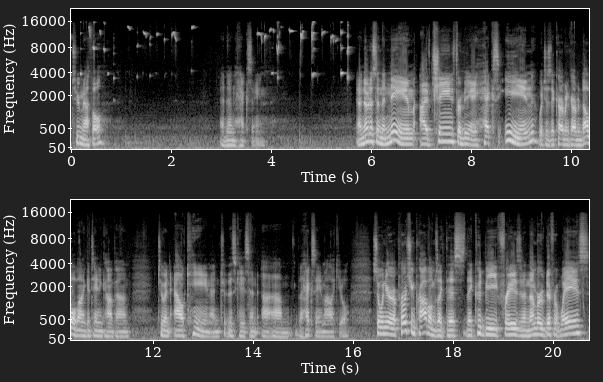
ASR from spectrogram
2-methyl, and then hexane. Now notice in the name, I've changed from being a hexene, which is a carbon-carbon double bond containing compound, to an alkane, and in this case, an, uh, um, the hexane molecule. So when you're approaching problems like this, they could be phrased in a number of different ways.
